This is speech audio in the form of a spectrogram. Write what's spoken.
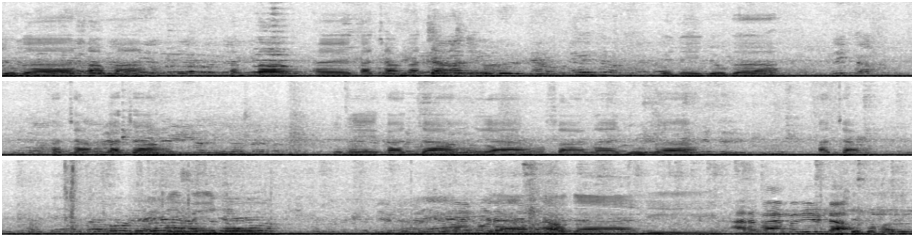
juga sama kentang eh kacang-kacang ini. Ini juga kacang-kacang. Ini kacang yang sana juga kacang. Ini menu yang ada di Nasi Bukhari.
